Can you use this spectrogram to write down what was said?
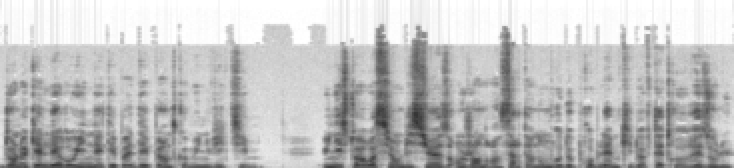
dans lequel l'héroïne n'était pas dépeinte comme une victime. Une histoire aussi ambitieuse engendre un certain nombre de problèmes qui doivent être résolus.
